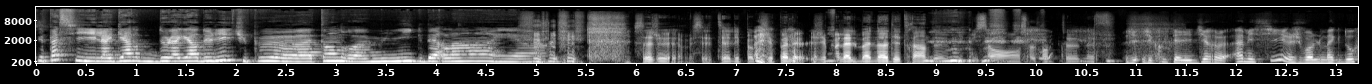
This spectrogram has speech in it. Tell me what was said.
sais pas si la gare de la gare de Lille, tu peux euh, atteindre euh, Munich, Berlin et. euh, Ça, je... c'était à l'époque. J'ai pas j'ai pas l'almanach des trains de 1869. J'ai cru que t'allais dire euh, ah mais si, je vois le McDo.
